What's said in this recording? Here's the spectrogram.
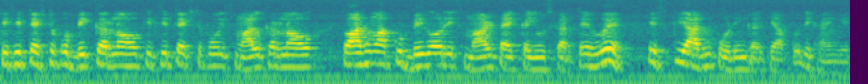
किसी टेक्स्ट को बिग करना हो, किसी टेक्स्ट को स्मॉल करना हो तो आज हम आपको बिग और स्मॉल टैग का यूज़ करते हुए इसकी आज हम कोडिंग करके आपको दिखाएँगे।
